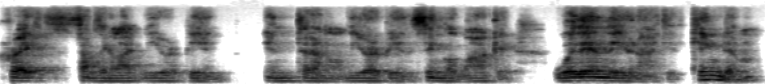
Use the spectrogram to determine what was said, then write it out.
create something like the European internal, the European single market within the United Kingdom.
